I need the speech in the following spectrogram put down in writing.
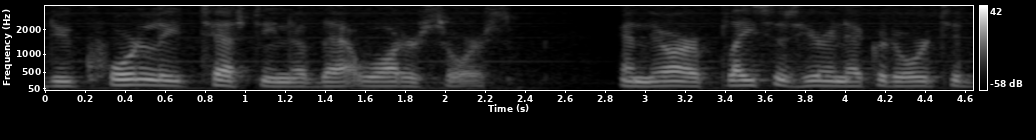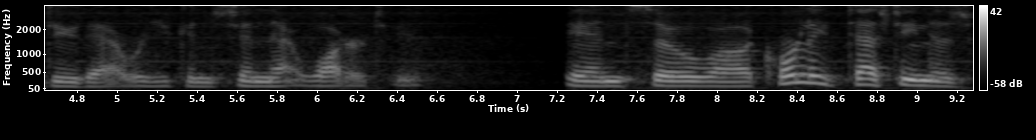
do quarterly testing of that water source. And there are places here in Ecuador to do that where you can send that water to. And so uh, quarterly testing is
